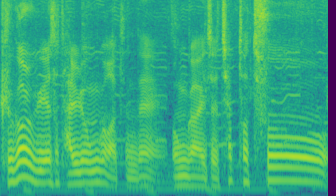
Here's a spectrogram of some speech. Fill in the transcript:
그걸 위해서 달려온 것 같은데 뭔가 이제 챕터 2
